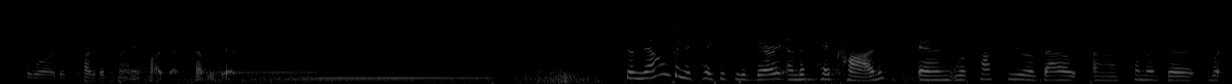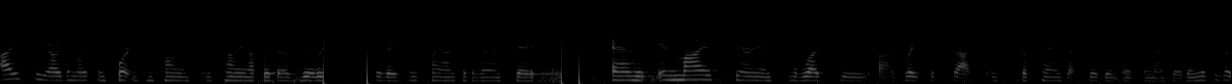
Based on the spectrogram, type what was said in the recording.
explored as part of a planning project that we did. So now I'm going to take you to the very end of Cape Cod. and we'll talk to you about uh, some of the, what I see are the most important components in coming up with a really conservation plan for the landscape. And in my experience, have led to uh, great success and the plans actually being implemented. And this is a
